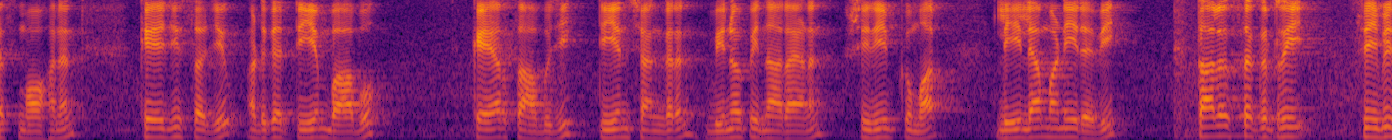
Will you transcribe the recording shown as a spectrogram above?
S Mohanan K G Sajeev advocate T M Babu K R Sabuji T N Sankaran Bino P Narayanan Shineep Kumar Leelamani Ravi taluk secretary C B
